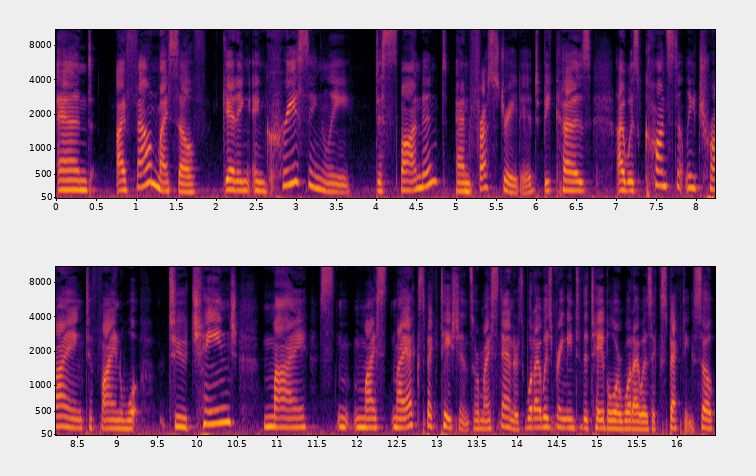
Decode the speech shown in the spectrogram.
And I found myself getting increasingly despondent and frustrated because I was constantly trying to find what to change my my my expectations or my standards what I was bringing to the table or what I was expecting. So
